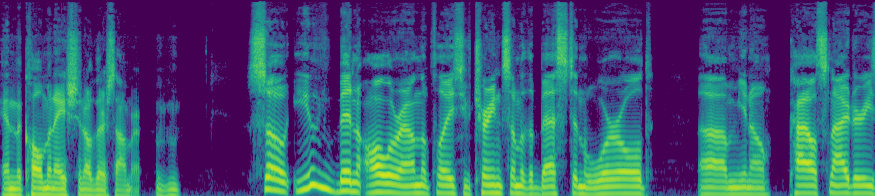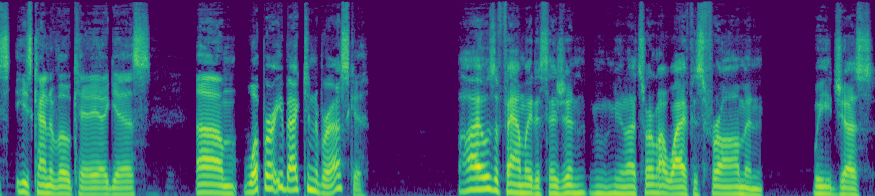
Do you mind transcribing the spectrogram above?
and the culmination of their summer. Mm-hmm. So you've been all around the place. You've trained some of the best in the world. Um, you know, Kyle Snyder, he's he's kind of okay, I guess. Um, what brought you back to Nebraska? Uh, it was a family decision. Mm, you know, that's where my wife is from, and we just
